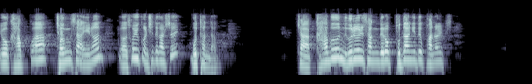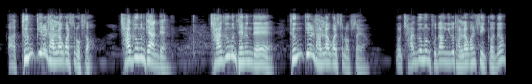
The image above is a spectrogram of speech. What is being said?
요 갑과 정 사이는 어, 소유권 취득할 수 못한다고. 자, 갑은 을을 상대로 부당이득 반을 아, 등기를 달라고 할 수는 없어. 자금은 돼 안 돼? 자금은 되는데 등기를 달라고 할 수는 없어요. 요 자금은 부당이도 달라고 할 수 있거든.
